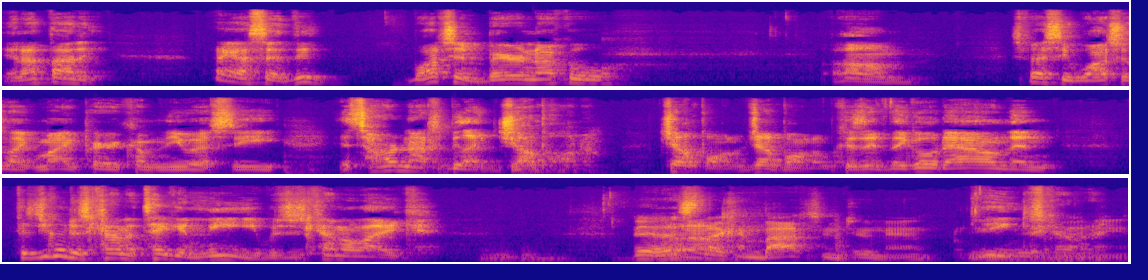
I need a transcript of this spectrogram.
And I thought, like I said, watching bare knuckle, um, especially watching like Mike Perry come to the UFC, it's hard not to be like jump on him, jump on him, jump on him. Because if they go down, then because you can just kind of take a knee, which is kind of like Yeah, that's like in boxing too, man. Yeah, you can just kinda-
